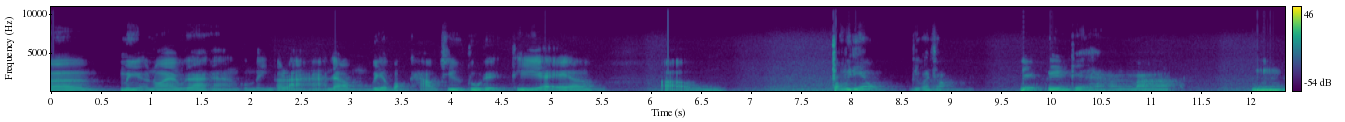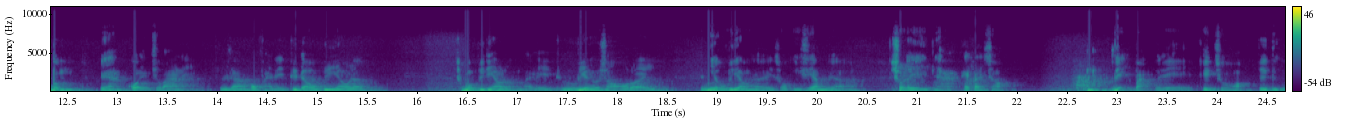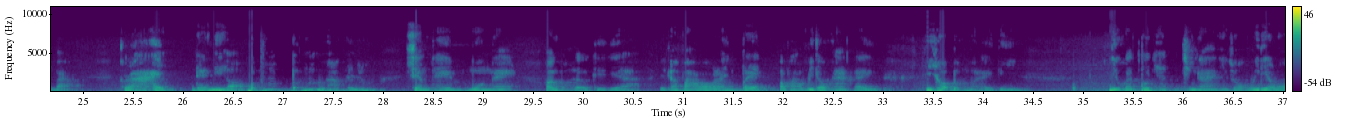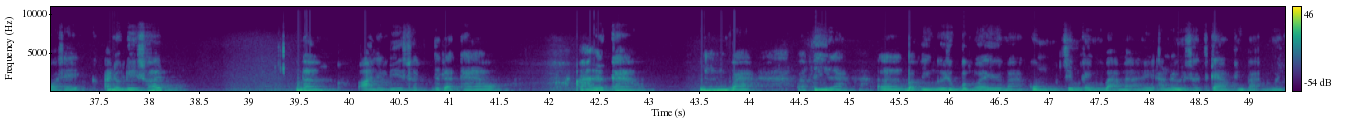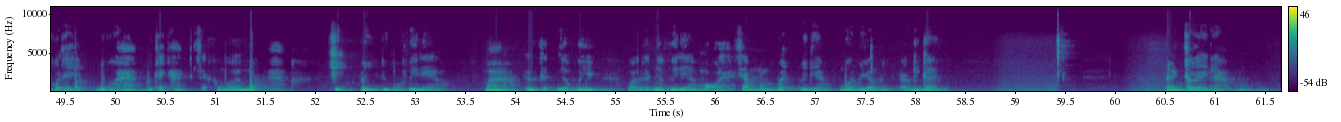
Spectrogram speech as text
Ờ, mình đã nói với khách hàng của mình bảo là dạ vâng, làm video quảng cáo trên YouTube ấy, thì hãy ờ, trong video điều quan trọng để khuyên cái hàng mà um, bấm cái hàng gọi điện cho bạn ấy. Thực ra không phải đến từ đầu video đâu trong một video đâu mà đến từ video sau đấy. Rất nhiều video này sau khi xem nữa cho nên là cái quan trọng ừ, để bạn có thể khiến cho họ biết được bạn. Là hãy đề nghị họ bấm bấm vào cái lúc xem thêm mua ngay hoặc bỏ lỡ cái gì thì để nó vào landing page hoặc vào video khác đấy. Thì họ bấm vào đấy thì nhiều cách tốt nhất chính là những cho video đó sẽ ăn được đề xuất. Vâng ăn được đề xuất rất là cao à, rất là cao. Ừ, và bởi vì là uh, bởi vì người dùng bấm vào đấy rồi mà cùng trên kênh của bạn mà ăn được đề xuất cao thì bạn mình có thể mua hàng với khách hàng sẽ không bao giờ mua hàng chỉ vì từ một video. Mà từ rất nhiều video mà rất nhiều video họ sẽ xem năm bảy video 10 video đăng ký kênh. Đấy, cho đây làm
